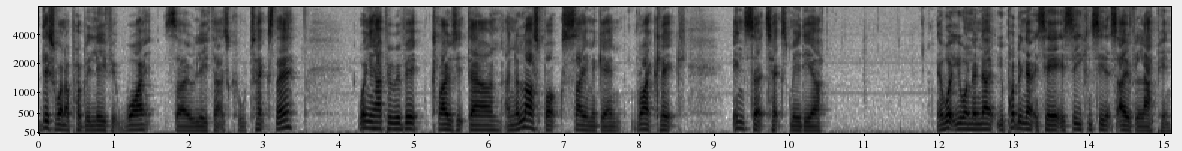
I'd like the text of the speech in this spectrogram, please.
This one I'll probably leave it white, so leave that as cool text there. When you're happy with it, close it down. And the last box, same again, right click, insert text media. Now what you want to note, you'll probably notice here is so you can see that's overlapping.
